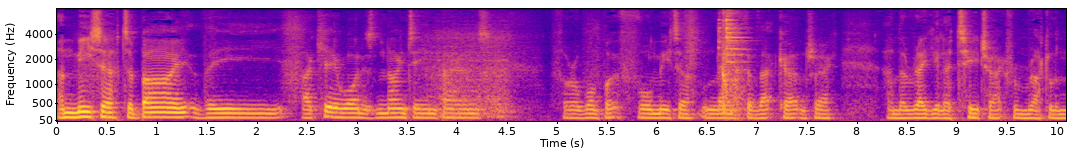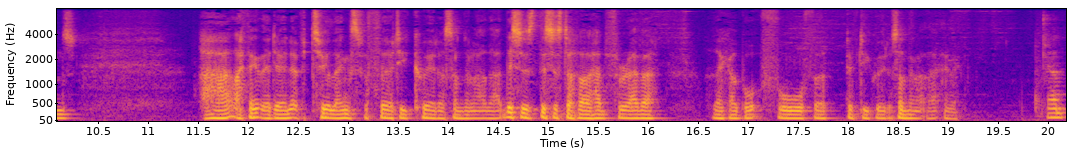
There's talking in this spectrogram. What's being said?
a meter to buy. The IKEA one is 19 pounds for a 1.4 meter length of that curtain track, and the regular T track from Rutland's. Uh, I think they're doing it for two lengths for 30 quid or something like that. This is this is stuff I had forever. I think I bought four for 50 quid or something like that. Anyway. Um,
